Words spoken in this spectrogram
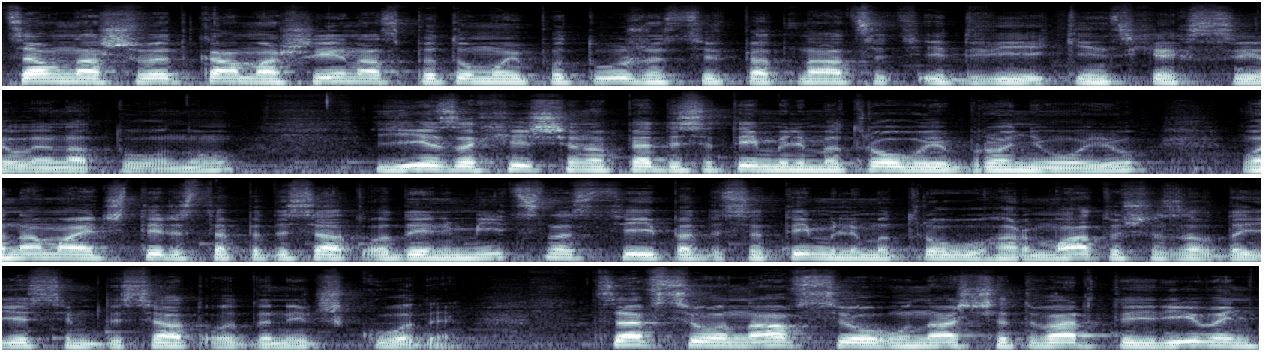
Це в нас швидка машина з питомою потужністю в 15,2 кінських сили на тонну. Її захищено 50-мм броньою. Вона має 451 міцності і 50-мм гармату, що завдає 70 одиниць шкоди. Це всього-навсього у нас четвертий рівень.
